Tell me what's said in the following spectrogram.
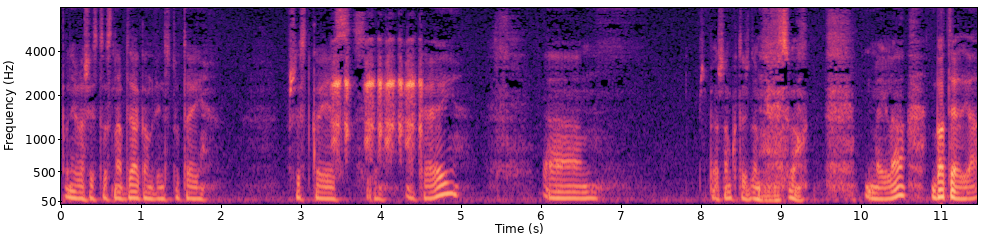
ponieważ jest to Snapdragon, więc tutaj wszystko jest e, ok. Um, przepraszam, ktoś do mnie wysłał maila. Bateria.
